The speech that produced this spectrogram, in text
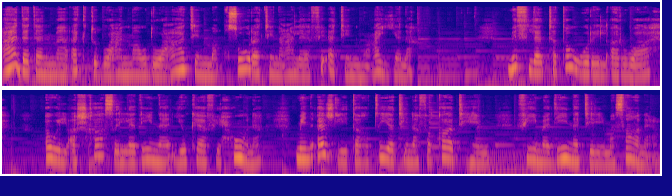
عادة ما أكتب عن موضوعات مقصورة على فئة معينة مثل تطور الأرواح أو الأشخاص الذين يكافحون من أجل تغطية نفقاتهم في مدينة المصانع.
